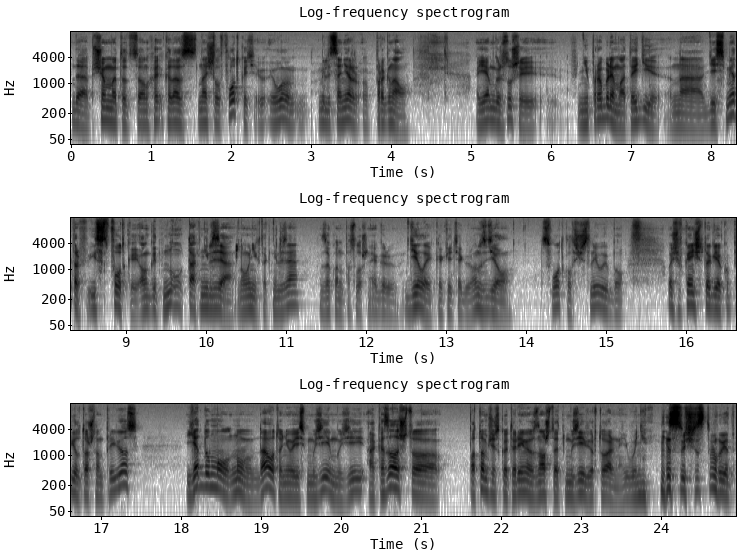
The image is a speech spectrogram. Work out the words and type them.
Да, причем этот, он когда начал фоткать, его милиционер прогнал. А я ему говорю, слушай, не проблема, отойди на 10 метров и сфоткай. Он говорит, ну, так нельзя. Ну, у них так нельзя, закон послушный. Я говорю, делай, как я тебе говорю. Он сделал. Сфоткал, счастливый был. В общем, в конечном итоге я купил то, что он привез. Я думал, ну, да, вот у него есть музей, музей. А оказалось, что Потом через какое-то время узнал, что это музей виртуальный, его не, не существует.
